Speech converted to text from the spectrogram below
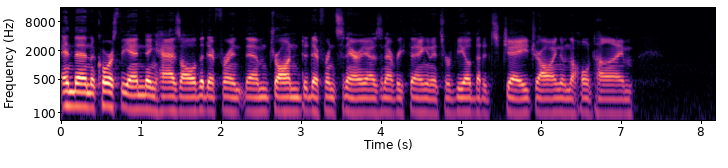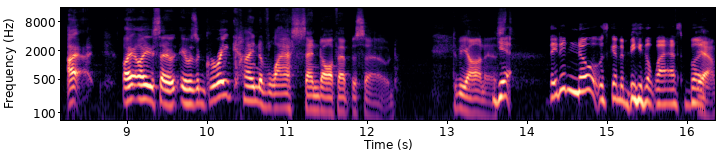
And then, of course, the ending has all the different them drawn to different scenarios and everything, and it's revealed that it's Jay drawing them the whole time. I, I like, like I said, it was a great kind of last send off episode, to be honest. Yeah, they didn't know it was going to be the last, but Yeah.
